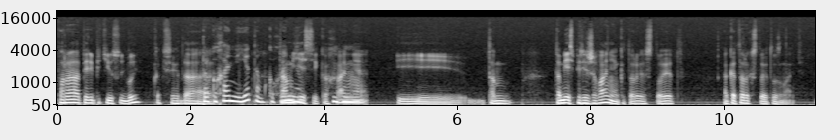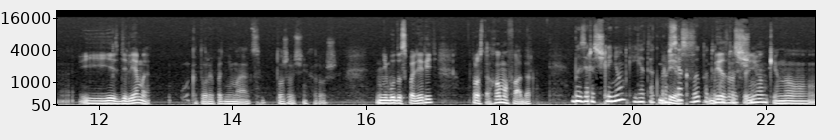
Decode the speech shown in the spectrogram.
Про перипетию судьбы, как всегда. Про кохання є там? Кохання? Там есть и кохание, И там, там есть переживания, которые стоит, о которых стоит узнать. И есть дилеммы, которые поднимаются, тоже очень хорошие. Не буду спойлерить, просто Homo faber. Без расчлененки, я так про без, всяк випадок. Без уточню. расчлененки, но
